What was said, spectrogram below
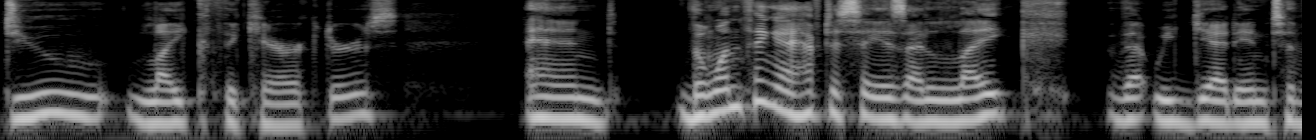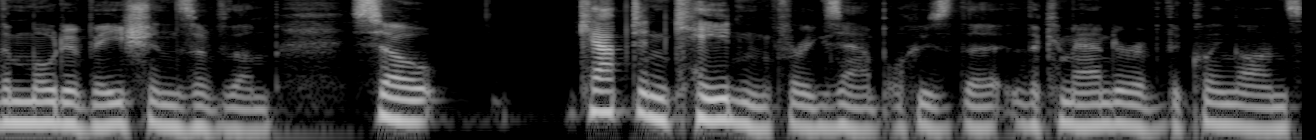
do like the characters. And the one thing I have to say is I like that we get into the motivations of them. So Captain Caden, for example, who's the the commander of the Klingons,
